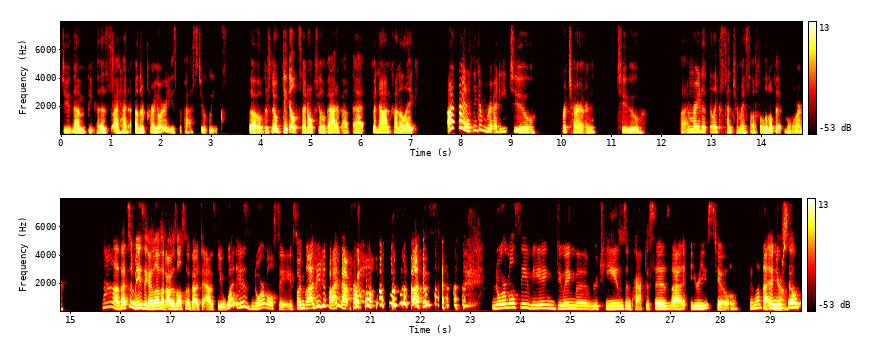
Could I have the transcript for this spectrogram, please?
do them because I had other priorities the past two weeks. So there's no guilt and I don't feel bad about that. But now I'm kind of like, all right, I think I'm ready to return to, uh, I'm ready to like center myself a little bit more. Yeah, that's amazing. I love that. I was also about to ask you, what is normalcy? So I'm glad you defined that for normalcy being doing the routines and practices that you're used to. I love that. And yeah. you're so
